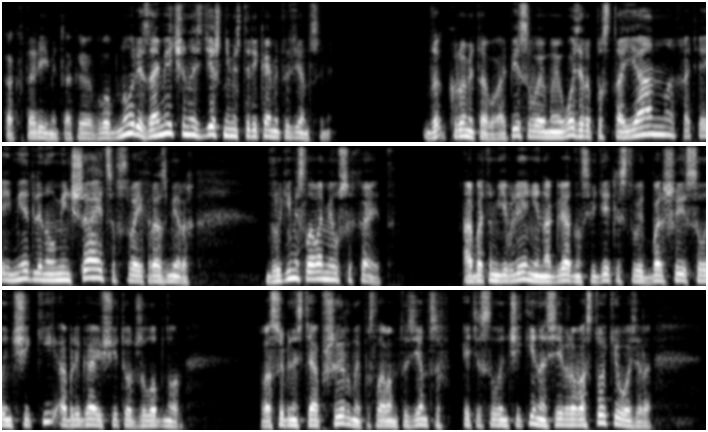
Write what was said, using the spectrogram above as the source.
как в Тариме, так и в Лобноре, замечены здешними стариками-туземцами. Да, кроме того, описываемое озеро постоянно, хотя и медленно уменьшается в своих размерах, другими словами, усыхает. Об этом явлении наглядно свидетельствуют большие солончаки, облегающие тот же Лобнор. В особенности обширны, по словам туземцев, эти солончаки на северо-востоке озера,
